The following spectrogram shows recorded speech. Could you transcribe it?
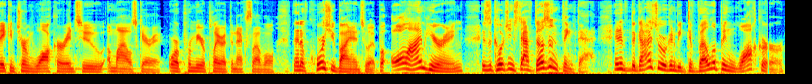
they can turn Walker into a Myles Garrett or a premier player at the next level, then of course you buy into it. But all I'm hearing is the coaching staff doesn't think that. And if the guys who are going to be developing Walker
